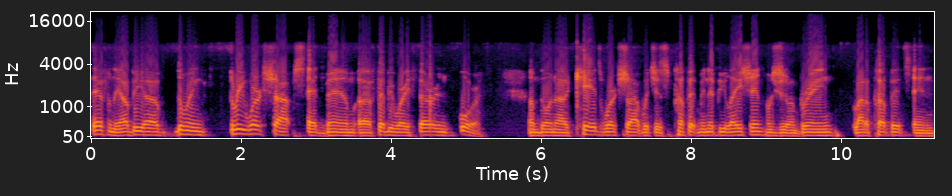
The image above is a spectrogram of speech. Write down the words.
Definitely. I'll be uh, doing three workshops at BAM uh, February 3rd and 4th. I'm doing a kids workshop, which is puppet manipulation. I'm just going to bring a lot of puppets and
